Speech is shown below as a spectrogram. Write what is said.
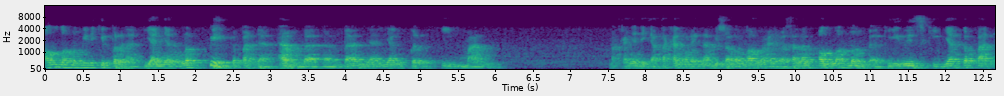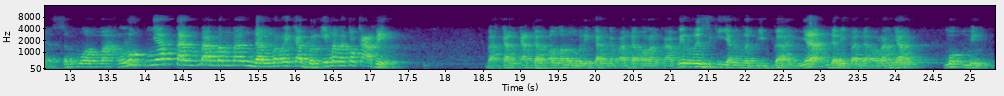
Allah memiliki perhatian yang lebih kepada hamba-hambanya yang beriman. Makanya dikatakan oleh Nabi Shallallahu Alaihi Wasallam Allah membagi rizkinya kepada semua makhluknya tanpa memandang mereka beriman atau kafir. Bahkan kadang Allah memberikan kepada orang kafir rezeki yang lebih banyak daripada orang yang mukmin.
